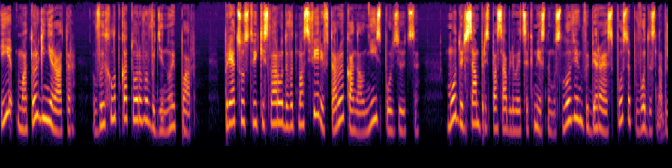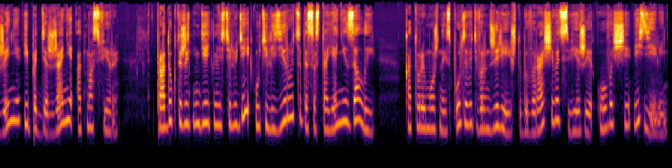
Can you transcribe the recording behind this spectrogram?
и мотор-генератор, выхлоп которого водяной пар. При отсутствии кислорода в атмосфере второй канал не используется. Модуль сам приспосабливается к местным условиям, выбирая способ водоснабжения и поддержания атмосферы. Продукты жизнедеятельности людей утилизируются до состояния золы, которые можно использовать в оранжерее, чтобы выращивать свежие овощи и зелень.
